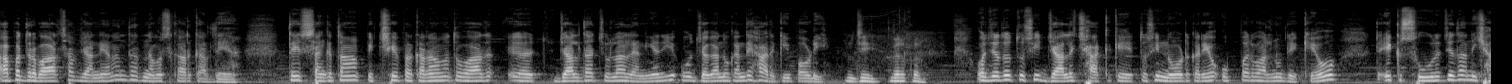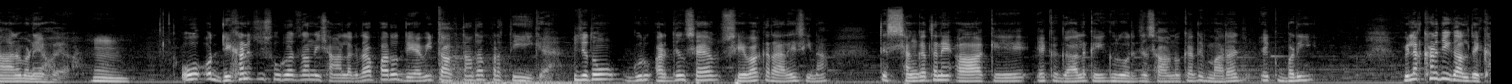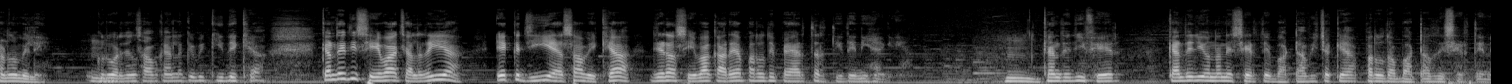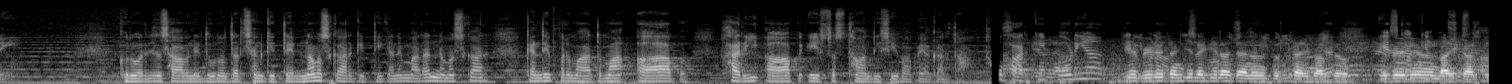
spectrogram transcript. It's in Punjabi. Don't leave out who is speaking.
Speaker 1: ਆਪਾਂ ਦਰਬਾਰ ਸਾਹਿਬ ਜਾਂਦੇ ਆ ਨਾ ਅੰਦਰ ਨਮਸਕਾਰ ਕਰਦੇ ਆ ਤੇ ਸੰਗਤਾਂ ਪਿੱਛੇ ਪ੍ਰਕਰਮਾਂ ਤੋਂ ਬਾਅਦ ਜਲ ਦਾ ਚੁੱਲ੍ਹਾ ਲੈਣੀਆਂ ਜੀ ਉਹ ਜਗ੍ਹਾ ਨੂੰ ਕਹਿੰਦੇ ਹਰ ਕੀ ਪੌੜੀ।
Speaker 2: ਜੀ ਬਿਲਕੁਲ।
Speaker 1: ਔਰ ਜਦੋਂ ਤੁਸੀਂ ਜਲ ਛੱਕ ਕੇ ਤੁਸੀਂ ਨੋਟ ਕਰਿਓ ਉੱਪਰ ਵੱਲ ਨੂੰ ਦੇਖਿਓ ਤੇ ਇੱਕ ਸੂਰਜ ਦਾ ਨਿਸ਼ਾਨ ਬਣਿਆ ਹੋਇਆ।
Speaker 2: ਹੂੰ।
Speaker 1: ਉਹ ਉਹ ਦਿਖਣ 'ਚ ਸੂਰਜ ਦਾ ਨਿਸ਼ਾਨ ਲੱਗਦਾ ਪਰ ਉਹ ਦੇਵੀ ਤਾਕਤਾਂ ਦਾ ਪ੍ਰਤੀਕ ਹੈ। ਜਦੋਂ ਗੁਰੂ ਅਰਜਨ ਸਾਹਿਬ ਸੇਵਾ ਕਰਾ ਰਹੇ ਸੀ ਨਾ ਤੇ ਸੰਗਤ ਨੇ ਆ ਕੇ ਇੱਕ ਗੱਲ ਕਹੀ ਗੁਰੂ ਅਰਜਨ ਸਾਹਿਬ ਨੂੰ ਕਹਿੰਦੇ ਮਹਾਰਾਜ ਇੱਕ ਬੜੀ ਵਿਲੱਖਣ ਦੀ ਗੱਲ ਦੇਖਣ ਨੂੰ ਮਿਲੀ। ਗੁਰੂ ਅਰਜਨ ਸਾਹਿਬ ਕਹਿਣ ਲੱਗੇ ਵੀ ਕੀ ਦੇਖਿਆ? ਕਹਿੰਦੇ ਜੀ ਸੇਵਾ ਚੱਲ ਰਹੀ ਆ ਇੱਕ ਜੀ ਐਸਾ ਵੇਖਿਆ ਜਿਹੜਾ ਸੇਵਾ ਕਰ ਰਿਹਾ ਪਰ ਉਹਦੇ ਪੈਰ ਧਰਤੀ ਤੇ ਨਹੀਂ ਹੈਗੇ।
Speaker 2: ਹੂੰ।
Speaker 1: ਕਹਿੰਦੇ ਜੀ ਫੇਰ ਕਹਿੰਦੇ ਜੀ ਉਹਨਾਂ ਨੇ ਸਿਰ ਤੇ ਬਾਟਾ ਵੀ ਚੱਕਿਆ ਪਰ ਉਹਦਾ ਬਾਟਾ ਉਹਦੇ ਸਿਰ ਤੇ ਨਹੀਂ। ਗੁਰੂ ਅਰਜਨ ਸਾਹਿਬ ਨੇ ਦੂਰੋਂ ਦਰਸ਼ਨ ਕੀਤੇ ਨਮਸਕਾਰ ਕੀਤੀ। ਕਹਿੰਦੇ ਮਹਾਰਾਜ ਨਮਸਕਾਰ। ਕਹਿੰਦੇ ਪ੍ਰਮਾਤਮਾ ਆਪ ਹਰੀ ਆਪ ਇਸ ਸਥਾਨ ਦੀ ਸੇਵਾ ਪਿਆ ਕਰਦਾ। ਉਹ ਹਰ ਕੀ ਪੌੜੀਆਂ
Speaker 3: ਜੇ ਵੀਡੀਓ ਚੰਗੀ ਲੱਗੀ ਤਾਂ ਚੈਨਲ ਨੂੰ ਸਬਸਕ੍ਰਾਈਬ ਕਰ ਦਿਓ।
Speaker 1: ਇਸ
Speaker 3: ਵੀਡੀਓ ਨੂੰ ਲਾਈਕ ਕਰ ਦਿਓ।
